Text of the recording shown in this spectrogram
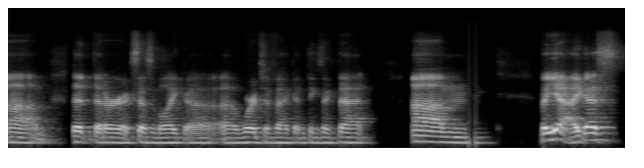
um, that, that are accessible, like uh, uh, Word2Vec and things like that. Um, but yeah, I guess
